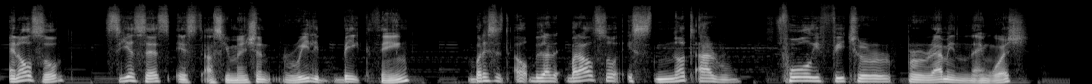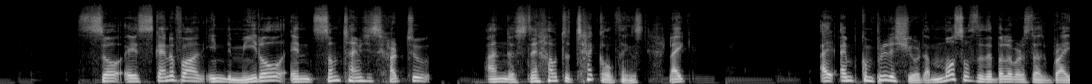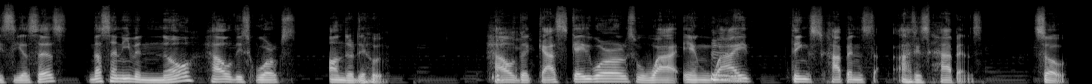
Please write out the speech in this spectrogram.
And also, CSS is, as you mentioned, really big thing. but it's but also it's not a fully featured programming language. So it's kind of in the middle, and sometimes it's hard to understand how to tackle things. Like I, I'm completely sure that most of the developers that write CSS doesn't even know how this works under the hood, how the cascade works, why and hmm. why things happens as it happens. So,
